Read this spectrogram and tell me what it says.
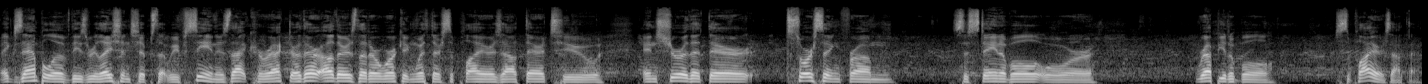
example of these relationships that we've seen. Is that correct? Are there others that are working with their suppliers out there to ensure that they're sourcing from sustainable or reputable suppliers out there?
